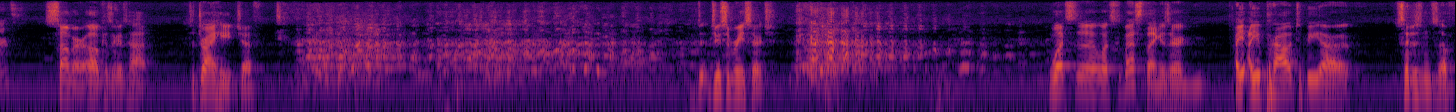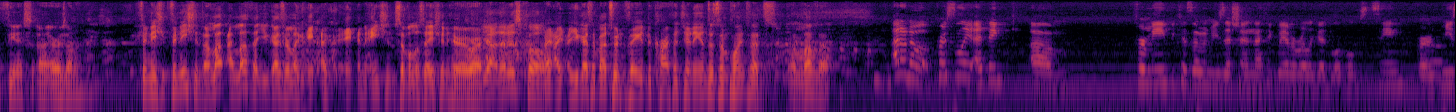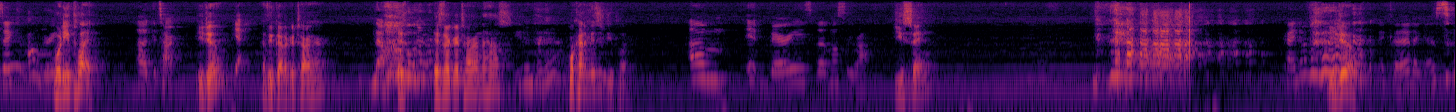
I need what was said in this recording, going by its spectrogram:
Summer. Oh, because it gets hot. It's a dry heat, Jeff. D- do some research. What's the What's the best thing? Is there? Are, you- are you proud to be uh, citizens of Phoenix, uh, Arizona? Phoenici- Phoenicians. I love. I love that you guys are like a, a- an ancient civilization here. Where, Yeah, that is cool. Are, are- are you guys about to invade the Carthaginians at some point? That's. I love that. I don't know. Personally, I think um, for me, because I'm a musician, I think we have a really good local scene for music. What do you play? Uh, guitar. You do? Yeah. Have you got a guitar here? No. Is, is there a guitar in the house? you didn't bring it? What kind of music do you play? Um, it varies, but mostly rock. Do you sing? Kind of. You do. I could, I guess.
